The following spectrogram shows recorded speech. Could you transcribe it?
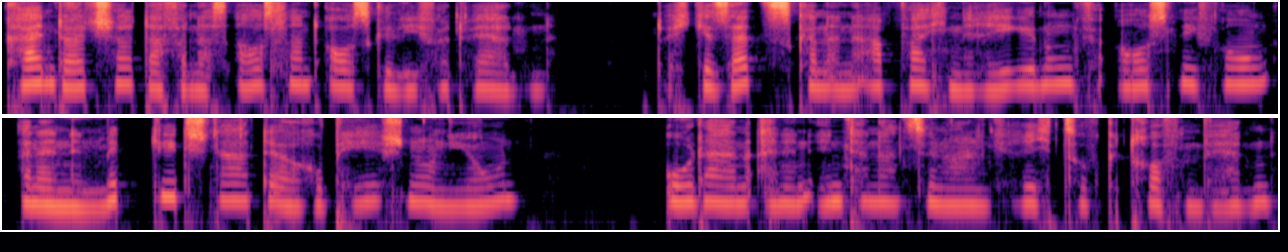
Kein Deutscher darf an das Ausland ausgeliefert werden. Durch Gesetz kann eine abweichende Regelung für Auslieferung an einen Mitgliedstaat der Europäischen Union oder an einen internationalen Gerichtshof getroffen werden,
